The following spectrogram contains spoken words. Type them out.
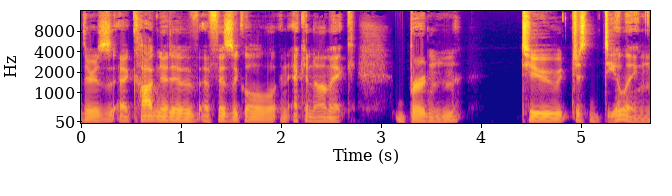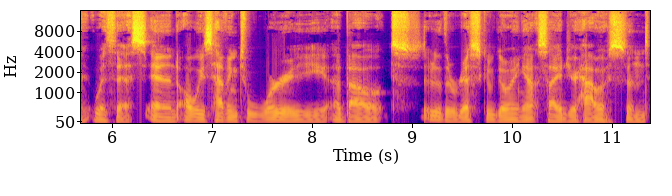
there's a cognitive, a physical, and economic burden to just dealing with this and always having to worry about the risk of going outside your house. And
